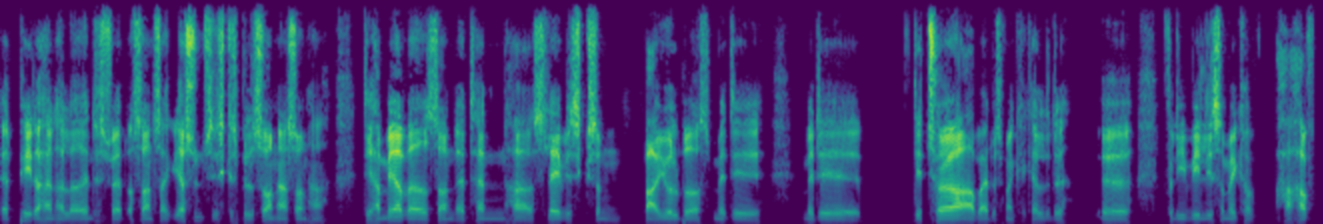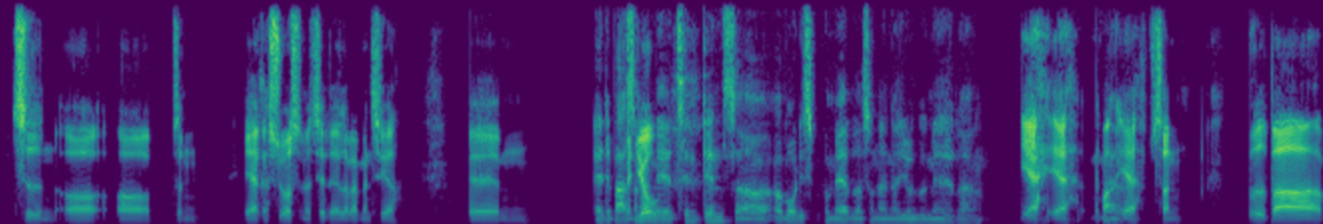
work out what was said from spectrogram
at Peter han har lavet antistrat, og sådan sagt, jeg synes, I skal spille sådan her, sådan her. Det har mere været sådan, at han har slavisk sådan bare hjulpet os med det, med det, det tørre arbejde, hvis man kan kalde det det. Øh, fordi vi ligesom ikke har, har haft tiden og, og sådan, ja, ressourcerne til det, eller hvad man siger. Øh, er det bare Men sådan jo. med tendenser, og, og hvor de er på mappet og sådan noget, har hjulpet med, eller? ja, ja, ja. Ja. sådan. Du ved, bare,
